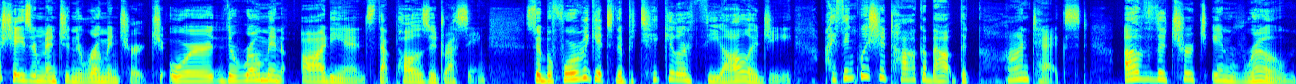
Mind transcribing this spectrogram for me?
Schaser mentioned the Roman church or the Roman audience that Paul is addressing. So before we get to the particular theology, I think we should talk about the context of the church in Rome.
